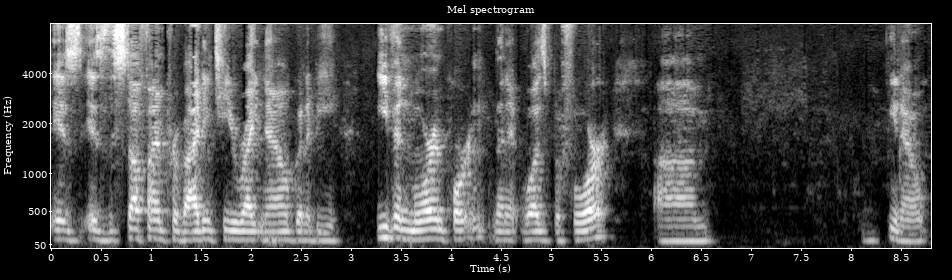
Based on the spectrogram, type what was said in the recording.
Is, is the stuff I'm providing to you right now going to be even more important than it was before. Um, you know,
